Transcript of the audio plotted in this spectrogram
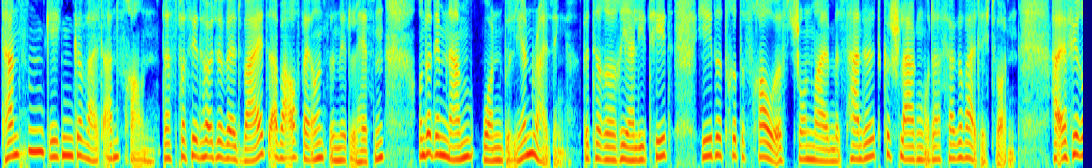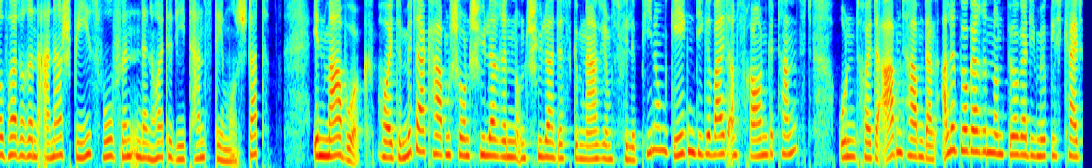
Tanzen gegen Gewalt an Frauen. Das passiert heute weltweit, aber auch bei uns in Mittelhessen unter dem Namen One Billion Rising. Bittere Realität. Jede dritte Frau ist schon mal misshandelt, geschlagen oder vergewaltigt worden. HR4-Reporterin Anna Spieß, wo finden denn heute die Tanzdemos statt? In Marburg. Heute Mittag haben schon Schülerinnen und Schüler des Gymnasiums Philippinum gegen die Gewalt an Frauen getanzt. Und heute Abend haben dann alle Bürgerinnen und Bürger die Möglichkeit,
